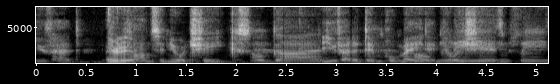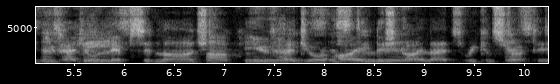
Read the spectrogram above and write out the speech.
You've had Here it is. implants in your cheeks. Oh God. You've had a dimple made Oh, in your please, chin. Please, You've that's had your lips enlarged. Oh, You've had please, your that's eyelash stupid. eyelads That's reconstructed.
